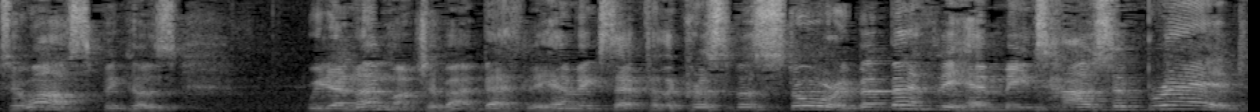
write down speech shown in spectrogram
to us because we don't know much about Bethlehem except for the Christmas story. But Bethlehem means house of bread.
